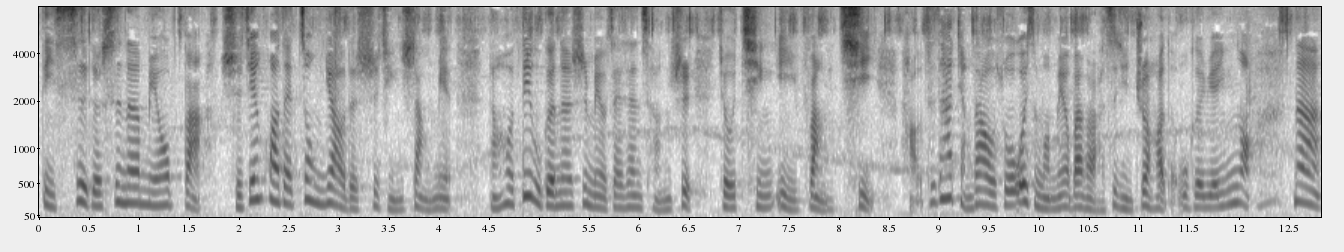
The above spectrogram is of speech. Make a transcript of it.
第四个是呢，没有把时间花在重要的事情上面。然后第五个呢，是没有再三尝试就轻易放弃。好，这是他讲到说为什么没有办法把事情做好的五个原因哦。那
